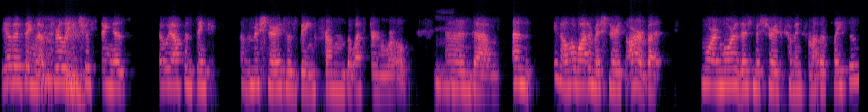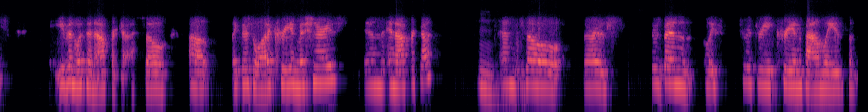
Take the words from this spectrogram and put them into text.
The other thing that's really interesting is that we often think of missionaries as being from the Western world, Mm. and um, and you know a lot of missionaries are, but more and more there's missionaries coming from other places, even within Africa. So uh, like there's a lot of Korean missionaries in in Africa, Hmm. and so there's there's been at least two or three Korean families, and,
